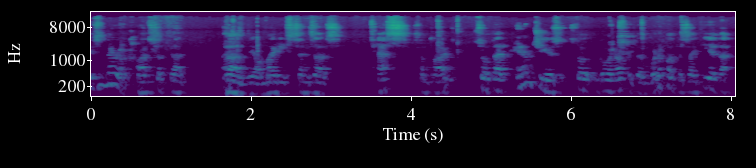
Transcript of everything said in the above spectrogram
isn't there a concept that um, the Almighty sends us tests sometimes? So if that energy is still going up with them, what about this idea that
